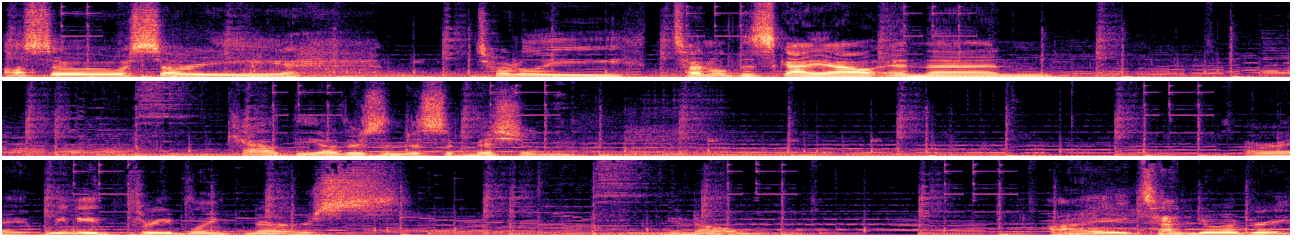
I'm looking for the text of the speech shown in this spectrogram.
Also, sorry, totally tunneled this guy out and then cowed the others into submission. Alright, we need three blink nurse. You know? I tend to agree.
